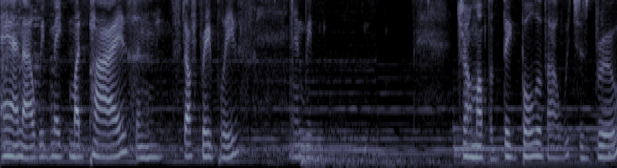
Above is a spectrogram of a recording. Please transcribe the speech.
and uh, we'd make mud pies and stuffed grape leaves, and we'd drum up a big bowl of our witch's brew.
